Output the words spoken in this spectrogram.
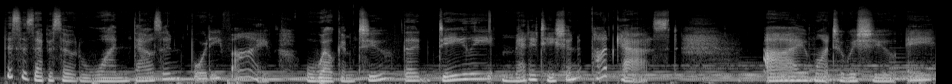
This is episode 1045. Welcome to the Daily Meditation Podcast. I want to wish you a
